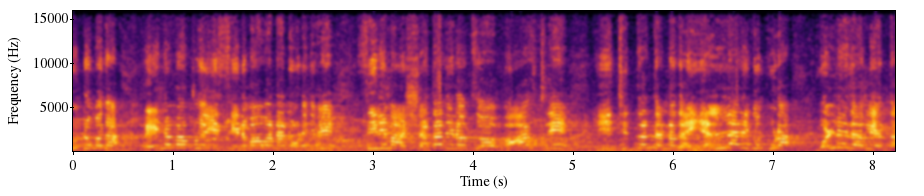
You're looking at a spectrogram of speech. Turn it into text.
ಕುಟುಂಬದ ಹೆಣ್ಣು ಮಕ್ಕಳು ಈ ಸಿನಿಮಾವನ್ನ ನೋಡಿದ್ವಿ. ಸಿನಿಮಾ ಶತ ದಿನೋತ್ಸವ ಬಾರಿಸಿ ಈ ಚಿತ್ರತಂಡದ ಎಲ್ಲರಿಗೂ ಕೂಡ ಒಳ್ಳೇದಾಗಲಿ ಅಂತ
